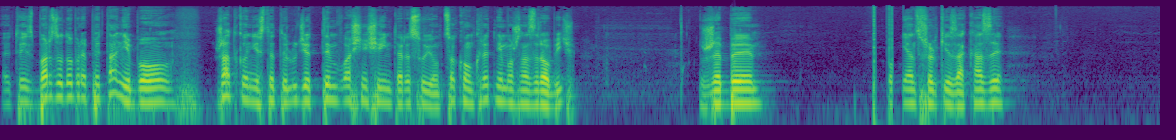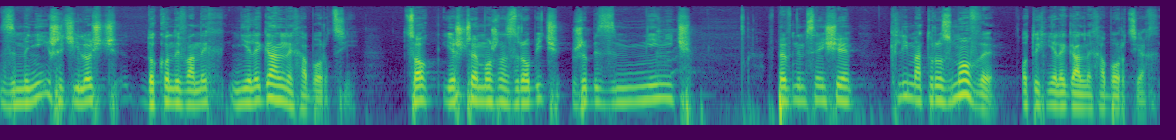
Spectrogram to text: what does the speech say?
E, To jest bardzo dobre pytanie, bo rzadko niestety ludzie tym właśnie się interesują. Co konkretnie można zrobić, żeby, pomijając wszelkie zakazy, zmniejszyć ilość dokonywanych nielegalnych aborcji? Co jeszcze można zrobić, żeby zmienić w pewnym sensie klimat rozmowy o tych nielegalnych aborcjach,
